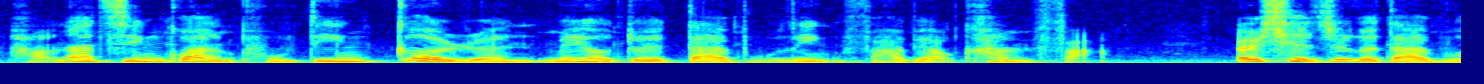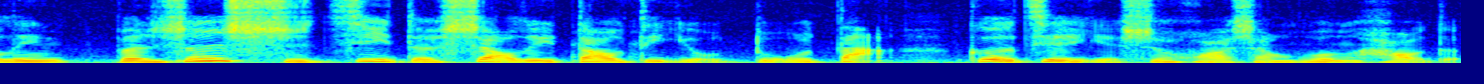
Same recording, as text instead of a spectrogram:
好，那尽管普丁个人没有对逮捕令发表看法，而且这个逮捕令本身实际的效力到底有多大，各界也是画上问号的。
